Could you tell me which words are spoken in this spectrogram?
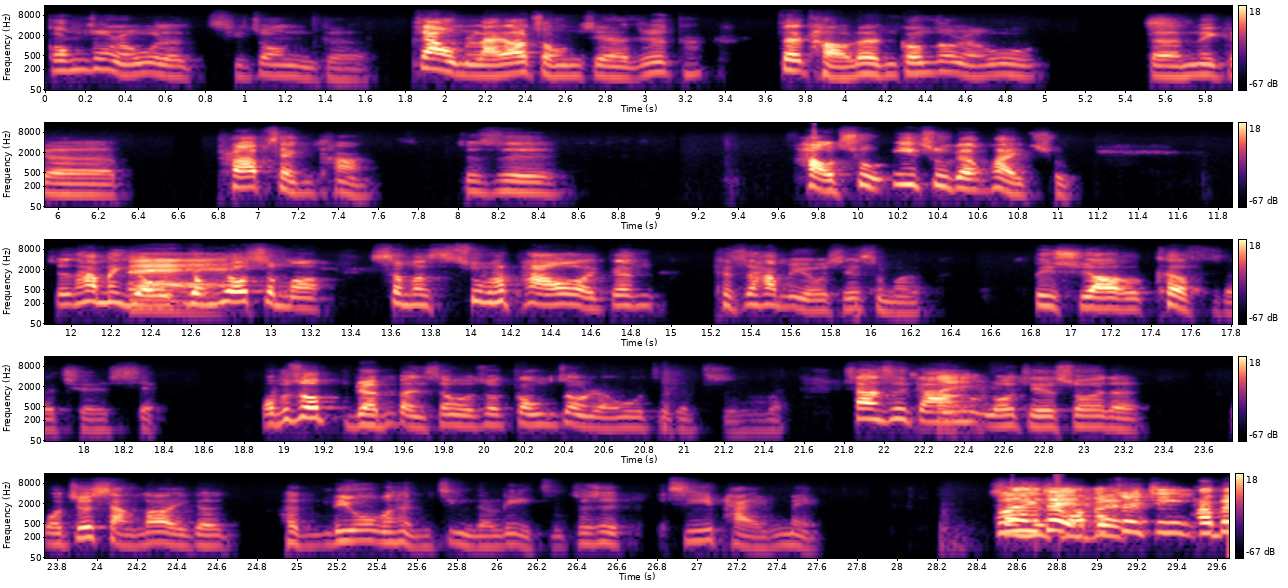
公众人物的其中一个。像我们来到中间，就是他在讨论公众人物的那个 props and cons，就是。好处、益处跟坏处，就是他们有拥有什么什么 super power，跟可是他们有些什么必须要克服的缺陷。我不说人本身，我说公众人物这个职位，像是刚刚罗杰说的，我就想到一个很离我们很近的例子，就是鸡排妹。对对，他最近他被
